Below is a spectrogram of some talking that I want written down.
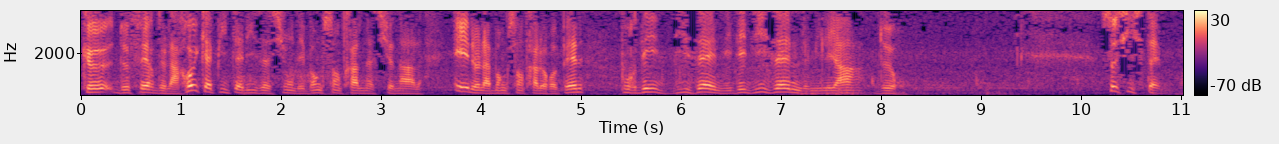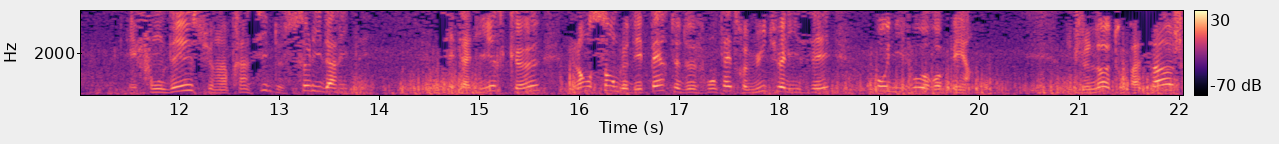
que de faire de la recapitalisation des banques centrales nationales et de la Banque centrale européenne pour des dizaines et des dizaines de milliards d'euros. Ce système est fondé sur un principe de solidarité, c'est-à-dire que l'ensemble des pertes devront être mutualisées au niveau européen. Je note au passage,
